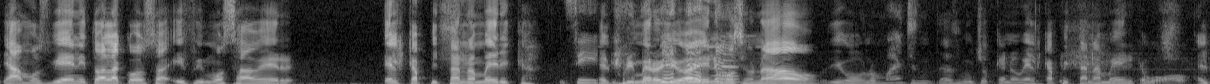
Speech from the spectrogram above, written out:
Llevamos bien y toda la cosa y fuimos a ver El Capitán América. Sí. El primero, yo iba bien emocionado. Digo, no manches, hace mucho que no veo El Capitán América. wow, el-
